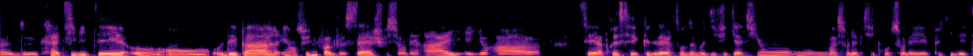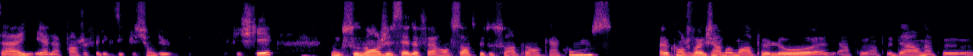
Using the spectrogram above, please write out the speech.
euh, de créativité au, au, départ, et ensuite, une fois que je sais, je suis sur des rails, et il y aura... c'est après, c'est que des allers de modification, on, va sur les, petits, sur les petits détails, et à la fin, je fais l'exécution du, fichier. Donc souvent, j'essaie de faire en sorte que tout soit un peu en quinconce. Euh, quand je vois que j'ai un moment un peu low, euh, un peu un peu down, un peu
